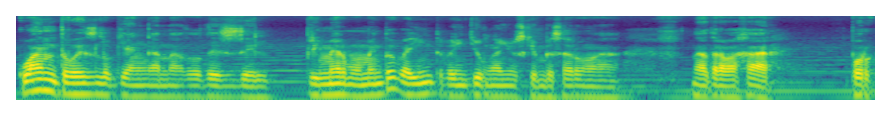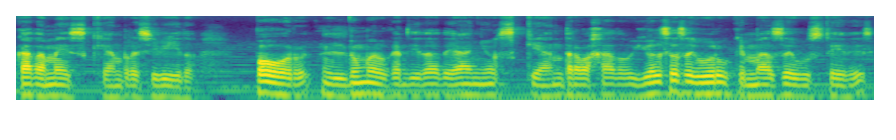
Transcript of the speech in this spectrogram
cuánto es lo que han ganado desde el primer momento, 20, 21 años que empezaron a, trabajar por cada mes que han recibido, por el número cantidad de años que han trabajado, yo les aseguro que más de ustedes,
